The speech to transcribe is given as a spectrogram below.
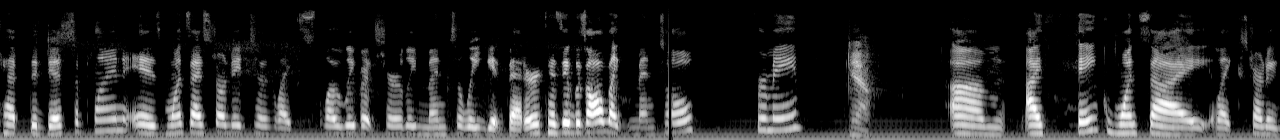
kept the discipline is once I started to like slowly but surely mentally get better because it was all like mental for me. Yeah. Um, I think once I like started,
